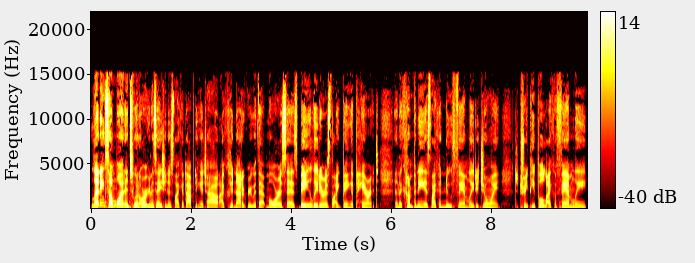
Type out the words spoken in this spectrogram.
letting someone into an organization is like adopting a child. I could not agree with that more. It says being a leader is like being a parent, and the company is like a new family to join. To treat people like a family,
